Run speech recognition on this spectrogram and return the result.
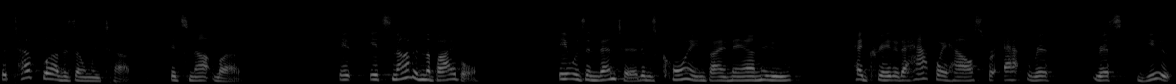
But tough love is only tough, it's not love. It, it's not in the Bible. It was invented, it was coined by a man who had created a halfway house for at risk youth.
